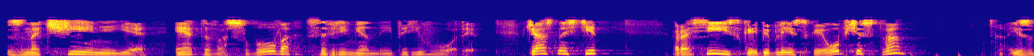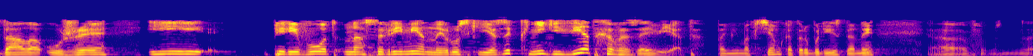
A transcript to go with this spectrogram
значение этого слова современные переводы. В частности, Российское библейское общество издало уже и перевод на современный русский язык книги Ветхого Завета, помимо тем, которые были изданы э,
